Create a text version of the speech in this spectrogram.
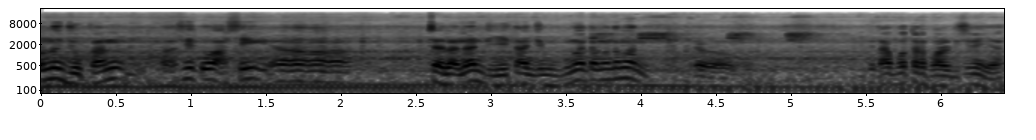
menunjukkan eh, situasi eh, jalanan di Tanjung Bunga teman-teman. Kita putar balik di sini ya.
